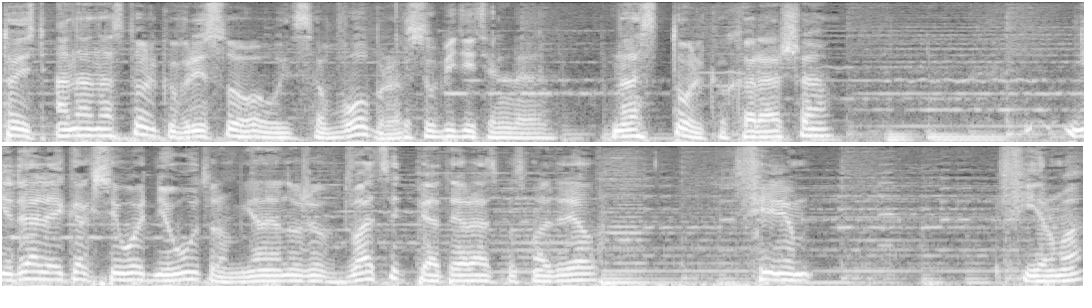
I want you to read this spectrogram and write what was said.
То есть она настолько врисовывается в образ. То есть убедительная. Настолько хороша. Не далее, как сегодня утром, я, наверное, уже в 25 раз посмотрел фильм «Фирма»,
